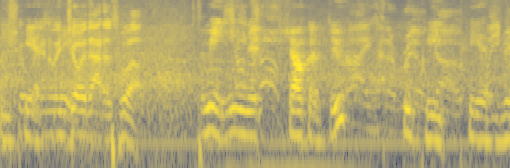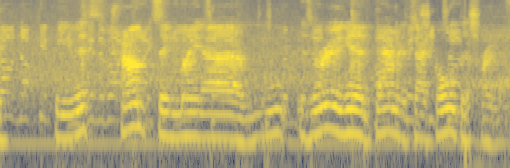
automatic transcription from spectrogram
I'm sure we're going to enjoy that as well. I mean, even if Schalke do repeat PSV, this trouncing might uh, is really going to damage that goal difference.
